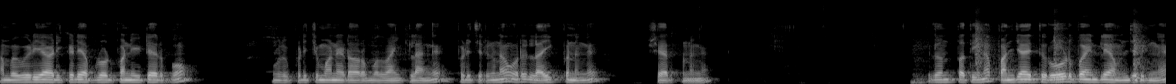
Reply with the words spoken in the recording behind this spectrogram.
நம்ம வீடியோ அடிக்கடி அப்லோட் பண்ணிக்கிட்டே இருப்போம். உங்களுக்கு பிடிச்சமான இடம் வரும்போது வாங்கிக்கலாங்க. பிடிச்சிருக்குன்னா ஒரு லைக் பண்ணுங்கள் ஷேர் பண்ணுங்கள் இது வந்து பார்த்திங்கன்னா பஞ்சாயத்து ரோடு பாயிண்ட்லேயே அமைஞ்சிருக்குங்க.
